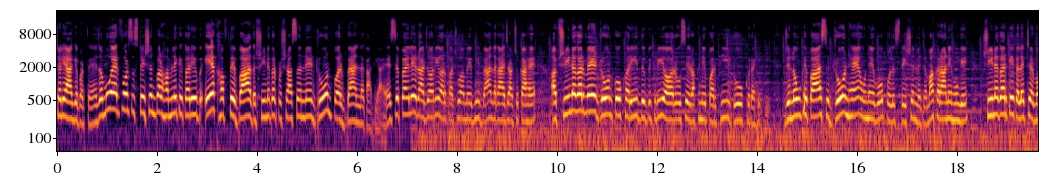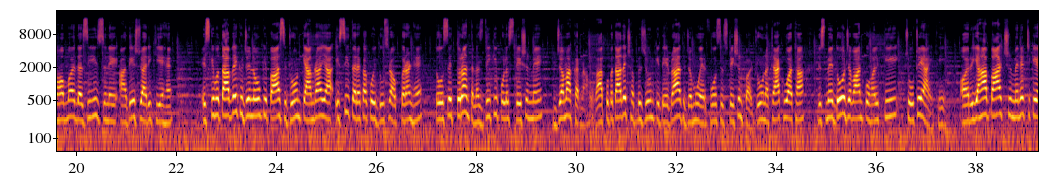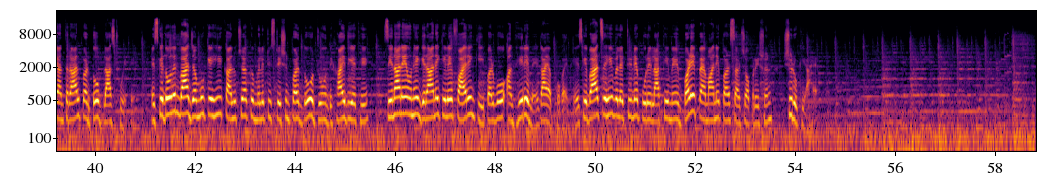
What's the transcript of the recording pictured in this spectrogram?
चलिए आगे बढ़ते हैं। जम्मू एयरफोर्स स्टेशन पर हमले के करीब एक हफ़्ते बाद श्रीनगर प्रशासन ने ड्रोन पर बैन लगा दिया है। इससे पहले राजौरी और कठुआ में भी बैन लगाया जा चुका है। अब श्रीनगर में ड्रोन को खरीद, बिक्री और उसे रखने पर भी रोक रहेगी। जिन लोगों के पास ड्रोन है, उन्हें वो पुलिस स्टेशन में जमा कराने होंगे। श्रीनगर के कलेक्टर मोहम्मद अज़ीज़ ने आदेश जारी किए हैं। इसके मुताबिक जिन लोगों के पास ड्रोन कैमरा या इसी तरह का कोई दूसरा उपकरण है तो उसे तुरंत नजदीकी पुलिस स्टेशन में जमा करना होगा। आपको बता दें 26 जून की देर रात जम्मू एयरफोर्स स्टेशन पर ड्रोन अटैक हुआ था, जिसमें दो जवान को हल्की चोटें आई थी और यहाँ पाँच मिनट के अंतराल पर दो ब्लास्ट हुए थे। इसके दो दिन बाद जम्मू के ही कालूचक मिलिट्री स्टेशन पर दो ड्रोन दिखाई दिए थे। सेना ने उन्हें गिराने के लिए फायरिंग की, पर वो अंधेरे में गायब हो गए थे। इसके बाद से ही मिलिट्री ने पूरे इलाके में बड़े पैमाने पर सर्च ऑपरेशन शुरू किया है।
